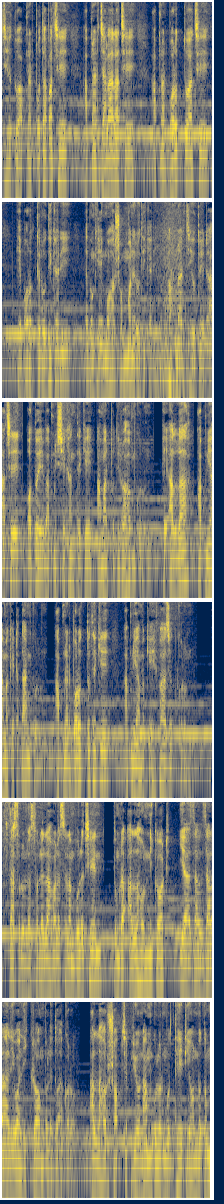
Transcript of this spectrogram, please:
যেহেতু আপনার প্রতাপ আছে, আপনার জালাল আছে, আপনার বরত্ব আছে, হে বরত্বের অধিকারী এবং হে মহাসম্মানের অধিকারী, আপনার যেহেতু এটা আছে, অতএব আপনি সেখান থেকে আমার প্রতি রহম করুন। হে আল্লাহ, আপনি আমাকে এটা দান করুন। আপনার বরত্ব থেকে আপনি আমাকে হেফাজত করুন। রাসুল্লাহ সাল্লাহ সাল্লাম বলেছেন, তোমরা আল্লাহর নিকট ইয়া জাল জালা আলী ওয়াল ইক্রম বলে দোয়া করো। আল্লাহর সবচেয়ে প্রিয় নামগুলোর মধ্যে এটি অন্যতম।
